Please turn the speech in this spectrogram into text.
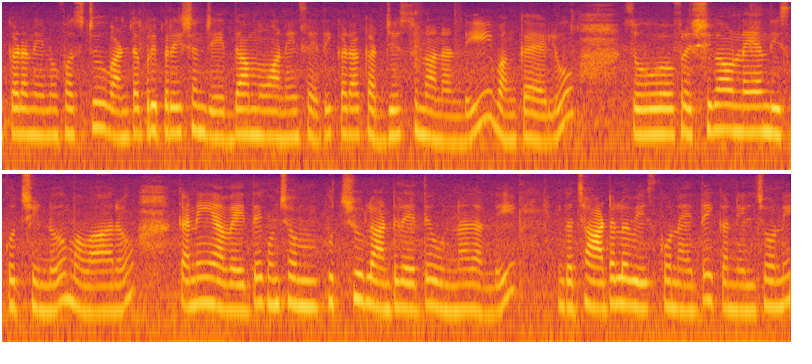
ఇక్కడ నేను ఫస్ట్ వంట ప్రిపరేషన్ చేద్దాము అనేసి అయితే ఇక్కడ కట్ చేస్తున్నానండి వంకాయలు. సో ఫ్రెష్గా ఉన్నాయని తీసుకొచ్చిండు మా వారు. కానీ అవైతే కొంచెం పుచ్చు లాంటిది అయితే ఉన్నదండి. ఇంకా చాటలో వేసుకొని అయితే ఇక్కడ నిల్చొని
